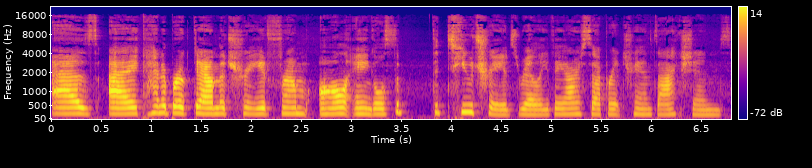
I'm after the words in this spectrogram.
as I kind of broke down the trade from all angles, the, the two trades really, they are separate transactions.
